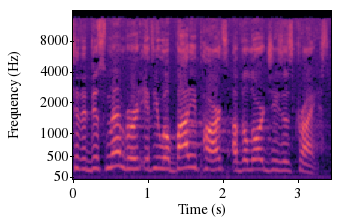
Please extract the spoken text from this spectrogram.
to the dismembered, if you will, body parts of the Lord Jesus Christ.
